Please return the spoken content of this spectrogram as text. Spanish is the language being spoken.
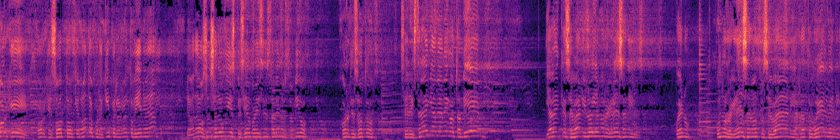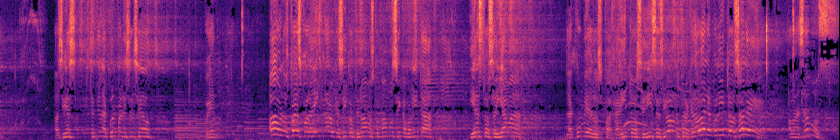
Jorge, Jorge Soto, que no anda por aquí, pero el rato viene, ¿verdad? Le mandamos un saludo muy especial, por ahí se está viendo nuestro amigo Jorge Soto. Se le extraña, mi amigo, también. Ya ven que se van y luego ya no regresan y, bueno, unos regresan, otros se van y al rato vuelven y... Así es. ¿Usted tiene la culpa, licenciado? Bueno. Vámonos pues por ahí, claro que sí, continuamos con más música bonita. Y esto se llama La cumbia de los pajaritos. Y dice así, vámonos para que la vaya bonito, sale. Avanzamos.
